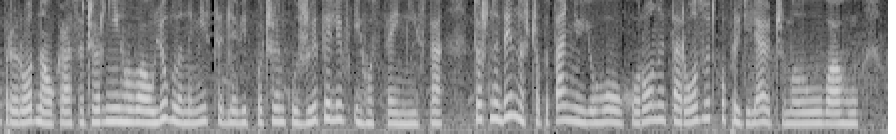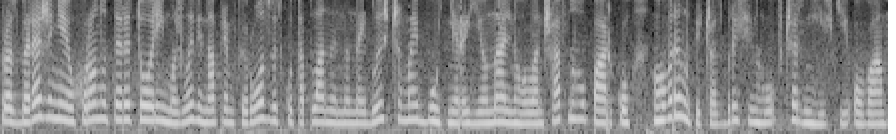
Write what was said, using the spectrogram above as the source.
природна окраса Чернігова, улюблене місце для відпочинку жителів і гостей міста. Тож не дивно, що питанню його охорони та розвитку приділяють чималу увагу. Про збереження і охорону територій, можливі напрямки розвитку та плани на найближче майбутнє регіонального ландшафтного парку говорили під час брифінгу в Чернігівській ОВА.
